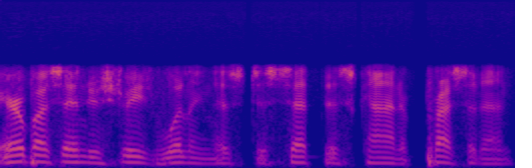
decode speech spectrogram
Airbus Industries' willingness to set this kind of precedent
